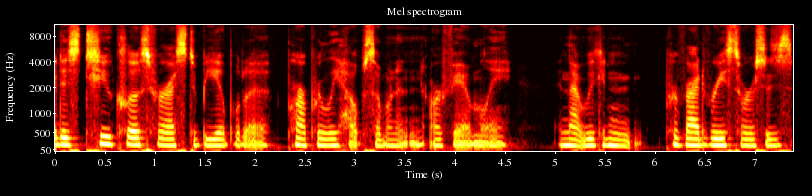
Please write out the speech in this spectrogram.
it is too close for us to be able to properly help someone in our family and that we can provide resources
